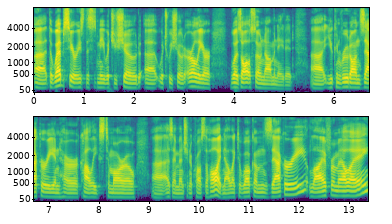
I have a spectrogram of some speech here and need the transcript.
uh, the web series, This Is Me, which you showed, uh, which we showed earlier, was also nominated. Uh, you can root on Zackary and her colleagues tomorrow, uh, as I mentioned across the hall. I'd now like to welcome Zackary live from LA,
